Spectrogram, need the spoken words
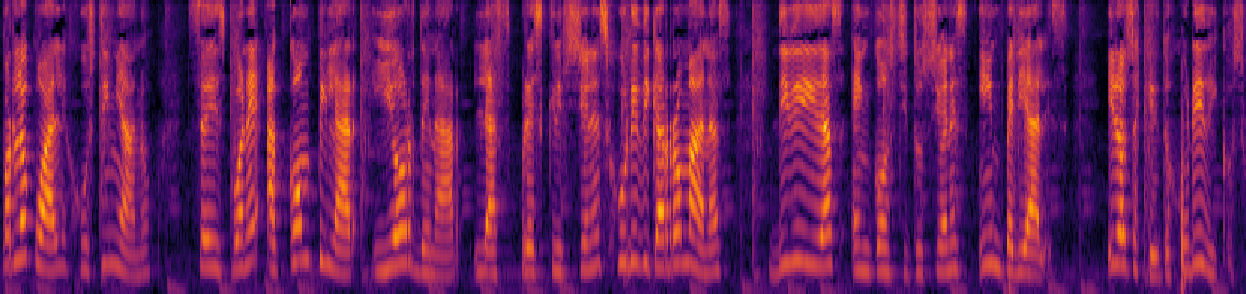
Por lo cual, Justiniano se dispone a compilar y ordenar las prescripciones jurídicas romanas divididas en constituciones imperiales y los escritos jurídicos.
